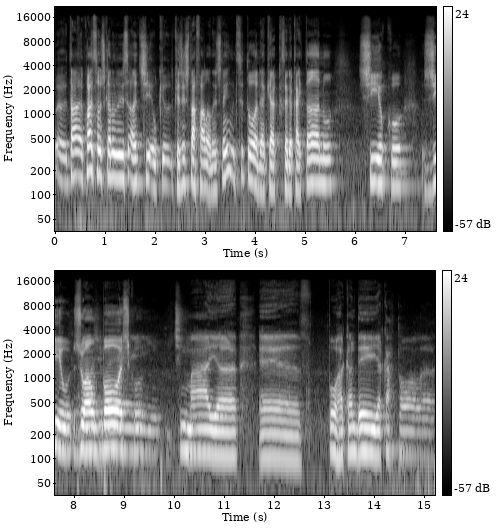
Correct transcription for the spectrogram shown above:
eh, Tá, quais são os cânones anti, o que, que a gente está falando? A gente nem citou, né? Que é- seria Caetano, Chico, Gil, João Bosco. Tim Maia, é, porra, Candeia, Cartola.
